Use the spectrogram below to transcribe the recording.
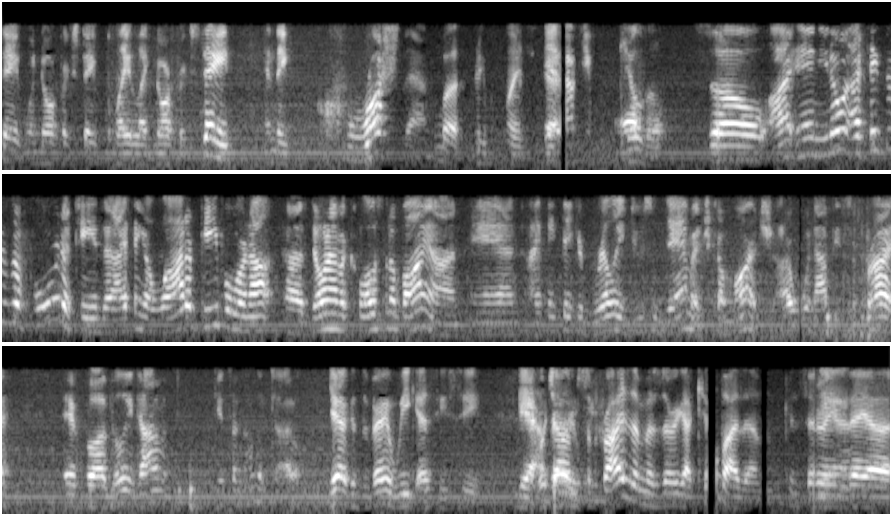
State when Norfolk State played like Norfolk State, and they crushed them. What three points? Yeah, killed them. So I and you know what? I think this is a Florida team that I think a lot of people are not uh, don't have a close enough eye on, and I think they could really do some damage come March. I would not be surprised if uh, Billy Donovan gets another title. Yeah, because it's a very weak SEC. Yeah, Which I'm surprised that Missouri got killed by them, considering Yeah. they, uh,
